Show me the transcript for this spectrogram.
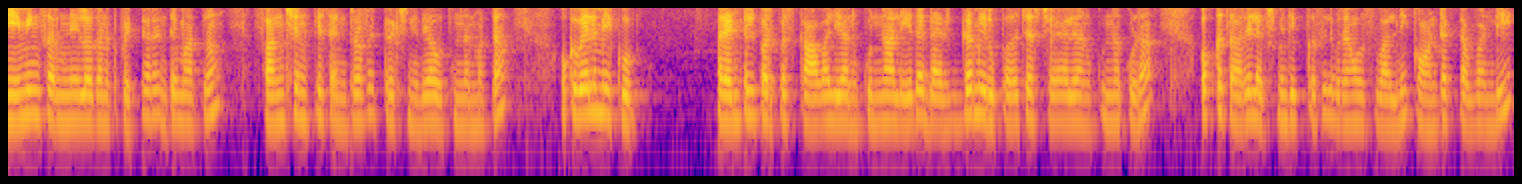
నేమింగ్ సెరమనీలో కనుక పెట్టారంటే మాత్రం ఫంక్షన్కి సెంటర్ ఆఫ్ అట్రాక్షన్ ఇదే అవుతుందనమాట ఒకవేళ మీకు రెంటల్ పర్పస్ కావాలి అనుకున్నా లేదా డైరెక్ట్గా మీరు పర్చేస్ చేయాలి అనుకున్నా కూడా ఒక్కసారి లక్ష్మీదీప్క సిల్వర్ హౌస్ వాళ్ళని కాంటాక్ట్ అవ్వండి.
